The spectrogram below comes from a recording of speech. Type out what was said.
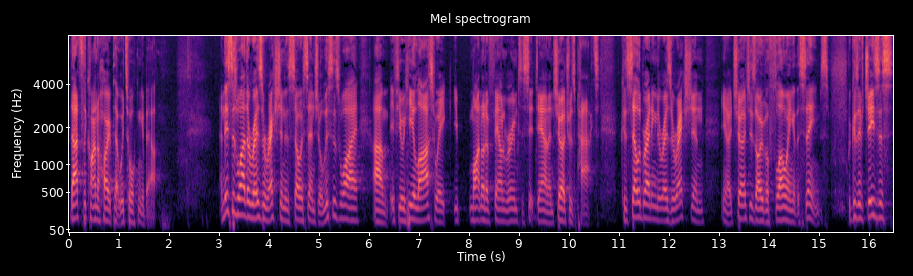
That's the kind of hope that we're talking about. And this is why the resurrection is so essential. This is why, um, if you were here last week, you might not have found room to sit down and church was packed. Because celebrating the resurrection you know, church is overflowing at the seams. Because if Jesus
